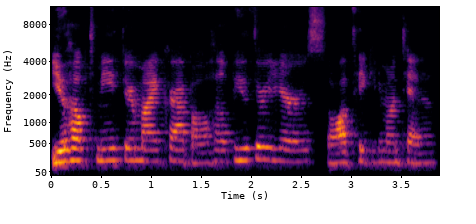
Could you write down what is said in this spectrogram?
you helped me through my crap, I'll help you through yours. So I'll take you to Montana.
